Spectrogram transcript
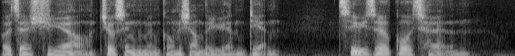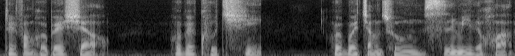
而这需要就是你们共享的原点。至于这个过程，对方会不会笑，会不会哭泣，会不会讲出私密的话，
